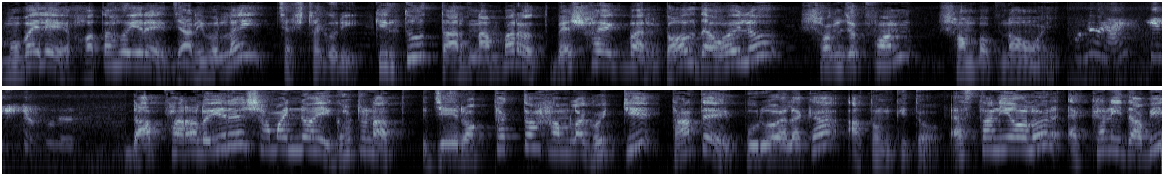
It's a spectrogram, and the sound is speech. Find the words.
মোবাইলে হতা হইরে জানি বললাই চেষ্টা করি। কিন্তু তার নাম্বারত বেশ কয়েকবার কল দেওয়া হইলেও সংযোগ ফোন সম্ভব নয়। ডাব ফারালইয়ের সামান্য এই ঘটনাত যে রক্তাক্ত হামলা ঘটছে, তাতে পুরো এলাকা আতঙ্কিত। স্থানীয় হলর একখানি দাবি,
